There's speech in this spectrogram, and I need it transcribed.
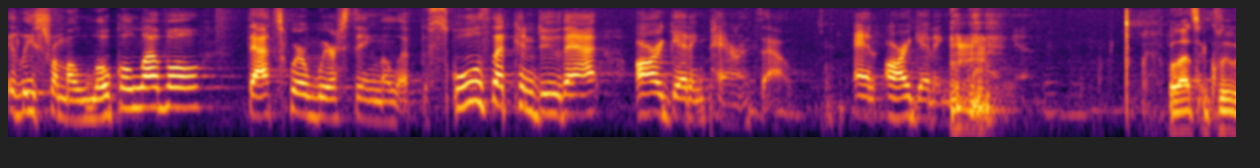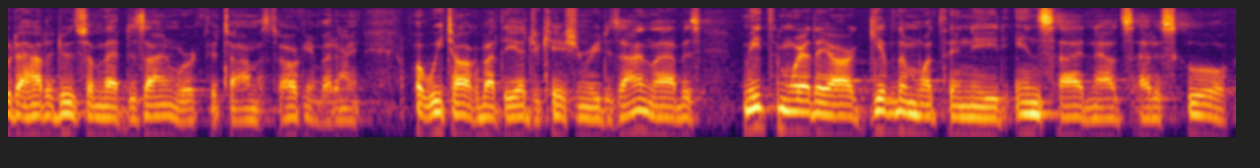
at least from a local level, that's where we're seeing the lift. The schools that can do that are getting parents out and are getting them buying it. Well, that's a clue to how to do some of that design work that Tom was talking about. I mean, what we talk about the Education Redesign Lab is meet them where they are, give them what they need inside and outside of school.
